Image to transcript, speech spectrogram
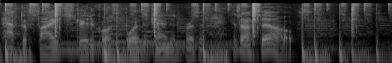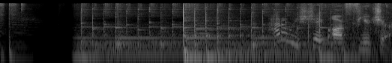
have to fight straight across the board as a transgender person is ourselves. How do we shape our future?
